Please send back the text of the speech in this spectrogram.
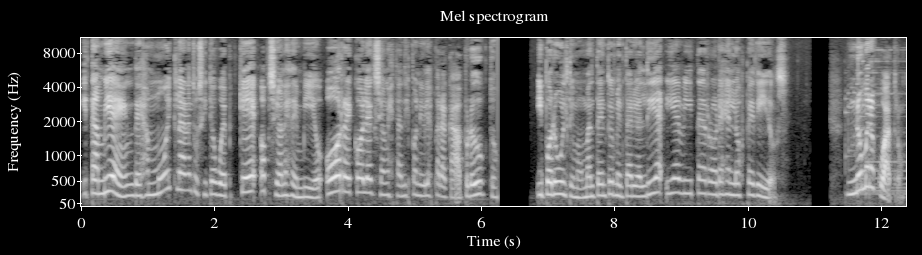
Y también deja muy claro en tu sitio web qué opciones de envío o recolección están disponibles para cada producto. Y por último, mantén tu inventario al día y evita errores en los pedidos. Número 4.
